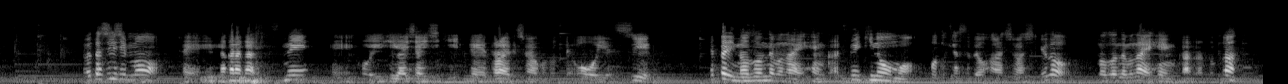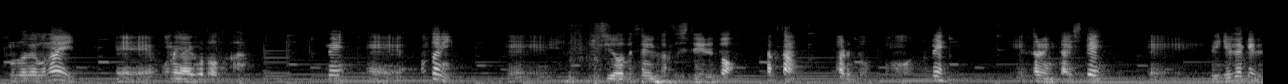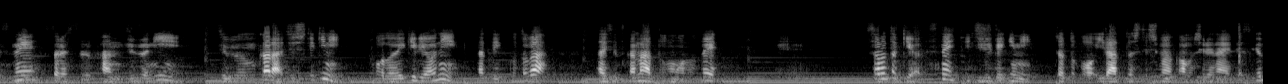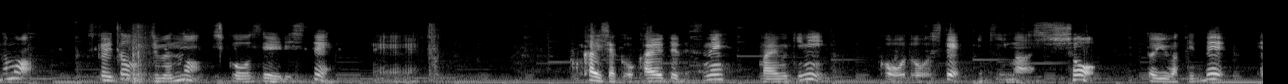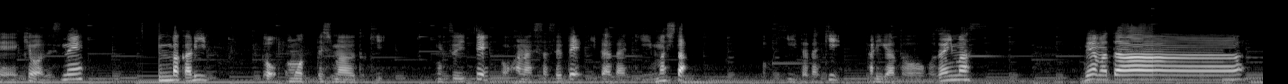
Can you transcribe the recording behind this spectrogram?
私自身も、えー、なかなかですね、えー、こういう被害者意識で捉えてしまうことって多いですし、やっぱり望んでもない変化ですね。昨日もポッドキャストでお話しましたけど、望んでもない変化だとか、望んでもない、えー、お願い事とかですね、え本当にえ、日常で生活しているとたくさんあると思うので、えそれに対して、えできるだけですね、ストレス感じずに自分から自主的に行動できるようになっていくことが大切かなと思うので、えその時はですね、一時的にちょっとこうイラッとしてしまうかもしれないですけども、しっかりと自分の思考を整理して、えー、解釈を変えてですね、前向きに行動していきましょう。というわけで、えー、今日はですね、自分ばかりと思ってしまうときについてお話しさせていただきました。お聴きいただきありがとうございます。ではまた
